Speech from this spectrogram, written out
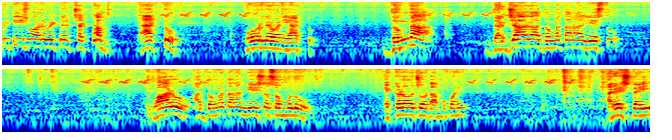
బ్రిటిష్ వాడు పెట్టిన చట్టం యాక్టు ఫోర్ లెవెన్ యాక్టు. దొంగ దర్జాగా దొంగతనాలు చేస్తూ వాడు ఆ దొంగతనం చేసిన సొమ్ములు ఎక్కడో చోట అమ్ముకొని అరెస్ట్ అయ్యి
